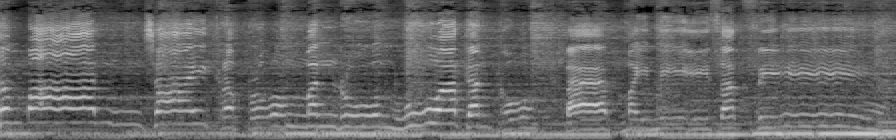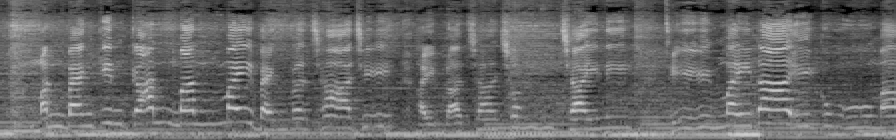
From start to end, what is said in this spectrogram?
ฐบาลชายกระโปรงมันรวมหัวกันโกงแบบไม่มีศักดิ์ศรีมันแบ่งกินกันมันไม่แบ่งประชาชีให้ประชาชนชายนี้ ที่ไม่ได้กู้มา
